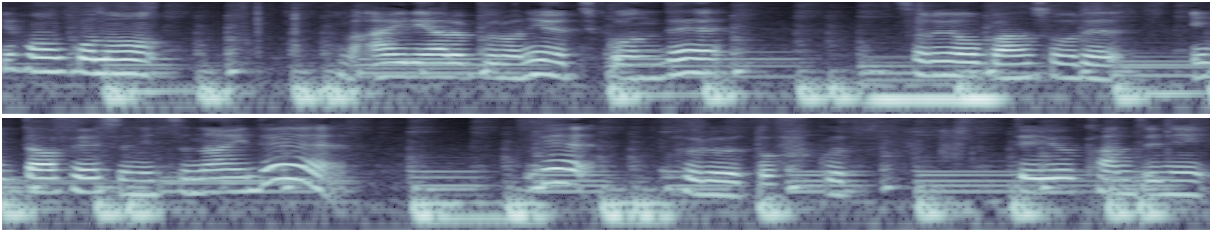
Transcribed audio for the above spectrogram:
基本この、まアイリアルプロに打ち込んでそれを伴奏でインターフェースにつないででフルート吹くっていう感じに、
